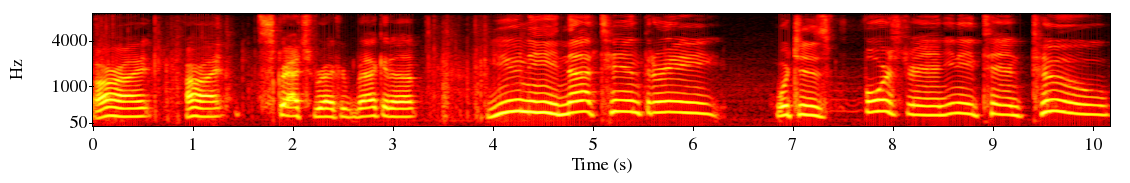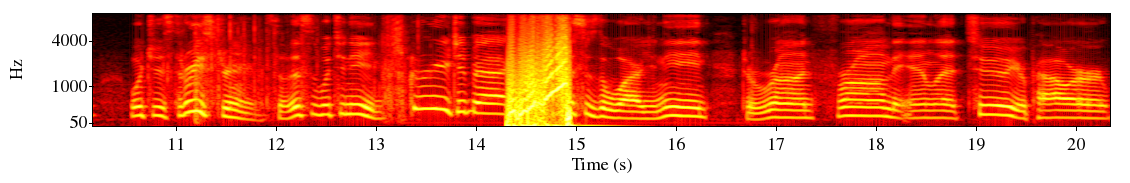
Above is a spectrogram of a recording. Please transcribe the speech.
All right, all right. Scratch record, back it up. You need not 10-3, which is four strand. You need 10-2, which is three strand. So this is what you need. Screech it back. This is the wire you need to run from the inlet to your power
